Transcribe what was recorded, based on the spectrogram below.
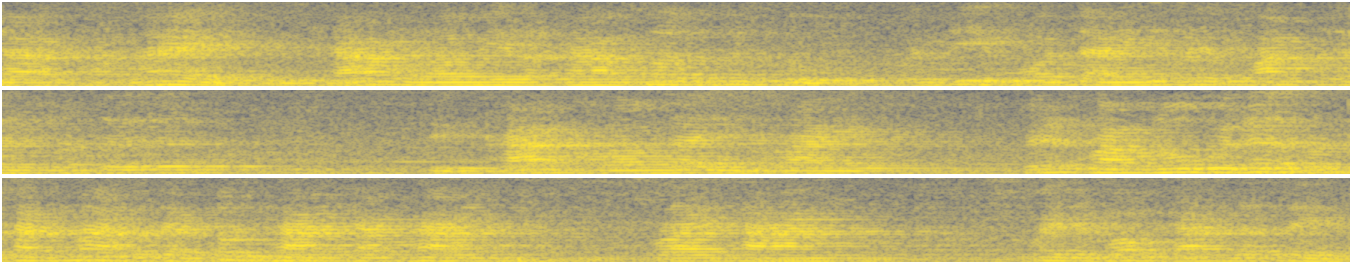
จะทำให้สินค้าของเรามีราคาเพิ่มขึ้นสูงเป็นที่พอใจที่เขาจะพักเงินมาซื้อสินค้าของเราได้อย่างไร เป็นความรู้เป็นเรื่องสำคัญมากตั้งแต่ต้นทางกลางทางปลายทาง ไม่เฉพาะการเกษตร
